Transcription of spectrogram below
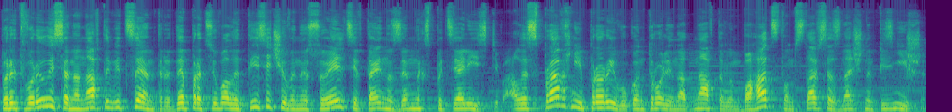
перетворилися на нафтові центри, де працювали тисячі венесуельців та іноземних спеціалістів. Але справжній прорив у контролі над нафтовим багатством стався значно пізніше.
